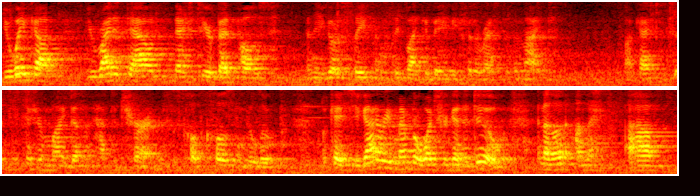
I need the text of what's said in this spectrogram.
you wake up, you write it down next to your bedpost, and then you go to sleep and sleep like a baby for the rest of the night. Okay? This is because your mind doesn't have to churn. This is called closing the loop. Okay, so you got to remember what you're going to do. And on the, on the um,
